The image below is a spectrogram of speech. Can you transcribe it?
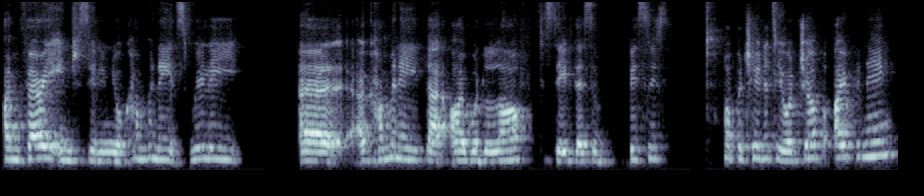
I'm very interested in your company. It's really uh, a company that I would love to see if there's a business opportunity or job opening,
